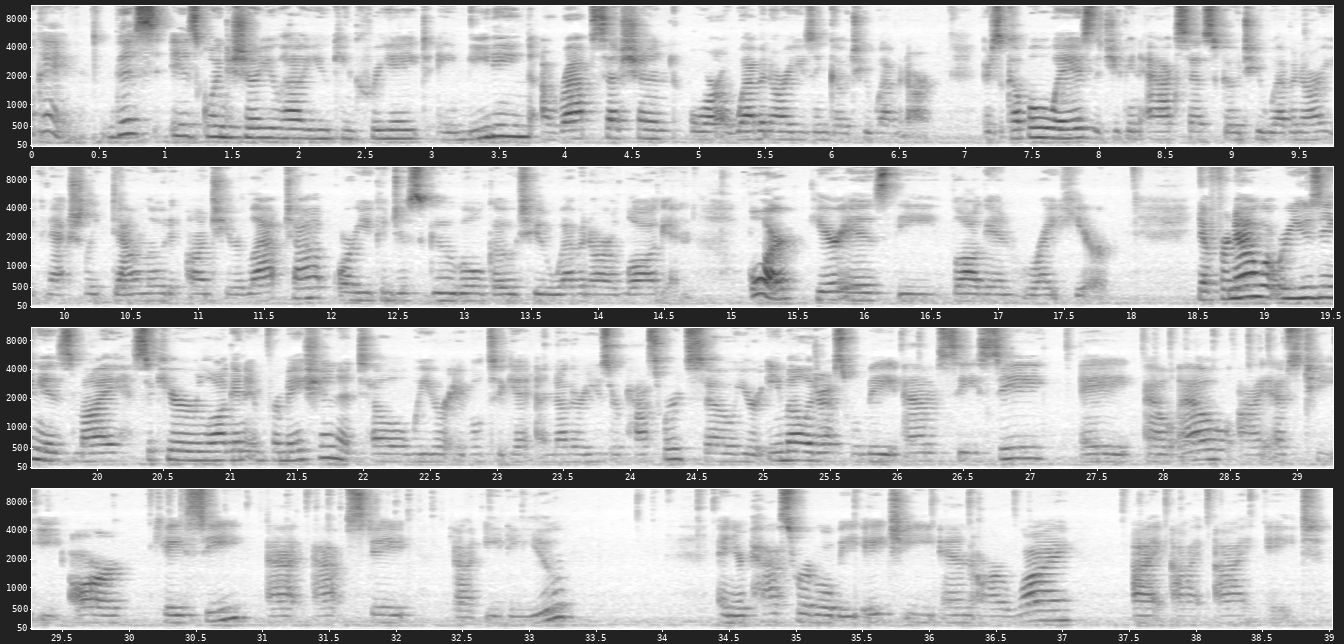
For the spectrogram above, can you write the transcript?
Okay, this is going to show you how you can create a meeting, a wrap session, or a webinar using GoToWebinar. There's a couple of ways that you can access GoToWebinar. You can actually download it onto your laptop, or you can just Google GoToWebinar login. Or here is the login right here. Now for now what we're using is my secure login information until we are able to get another user password. So your email address will be mcc a L L I S T E R K C at appstate.edu. And your password will be H E N R Y I I I 8.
